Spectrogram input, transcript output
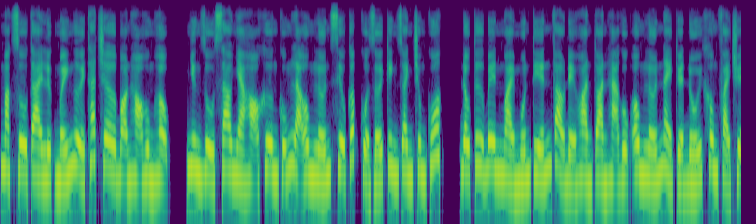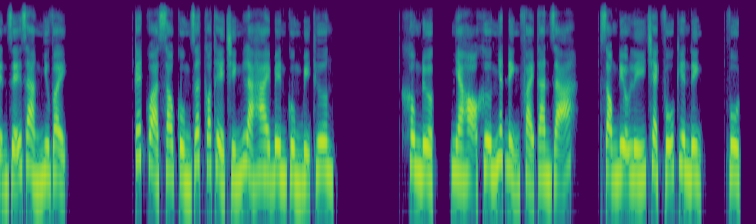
Mặc dù tài lực mấy người thát chơ bọn họ hùng hậu, nhưng dù sao nhà họ Khương cũng là ông lớn siêu cấp của giới kinh doanh Trung Quốc, đầu tư bên ngoài muốn tiến vào để hoàn toàn hạ gục ông lớn này tuyệt đối không phải chuyện dễ dàng như vậy. Kết quả sau cùng rất có thể chính là hai bên cùng bị thương. Không được, nhà họ Khương nhất định phải tan rã. Giọng điệu Lý Trạch Vũ kiên định, vụt.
